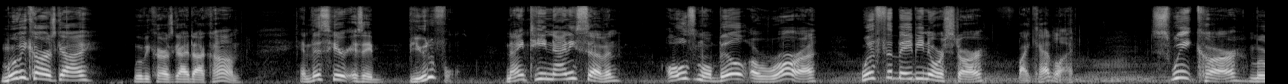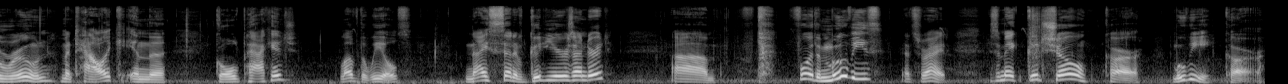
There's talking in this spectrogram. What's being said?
Movie Cars Guy, moviecarsguy.com. And this here is a beautiful 1997 Oldsmobile Aurora with the baby Northstar by Cadillac. Sweet car, maroon, metallic in the gold package. Love the wheels. Nice set of Goodyears under it. Um, for the movies, that's right. This is make good show car, movie car,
